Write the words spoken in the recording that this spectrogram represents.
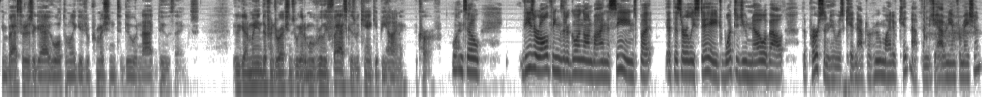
The ambassador is a guy who ultimately gives you permission to do and not do things. We got a million different directions. We got to move really fast because we can't get behind the, the curve. Well, and so these are all things that are going on behind the scenes, but at this early stage, what did you know about the person who was kidnapped or who might have kidnapped them? Did you have any information?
